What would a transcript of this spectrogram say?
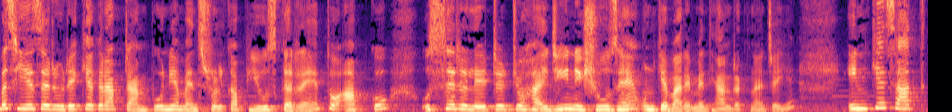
बस ये ज़रूर है कि अगर आप टैम्पून या मेंस्ट्रुअल कप यूज़ कर रहे हैं तो आपको उससे रिलेटेड जो हाइजीन इश्यूज़ हैं, उनके बारे में ध्यान रखना चाहिए। इनके साथ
